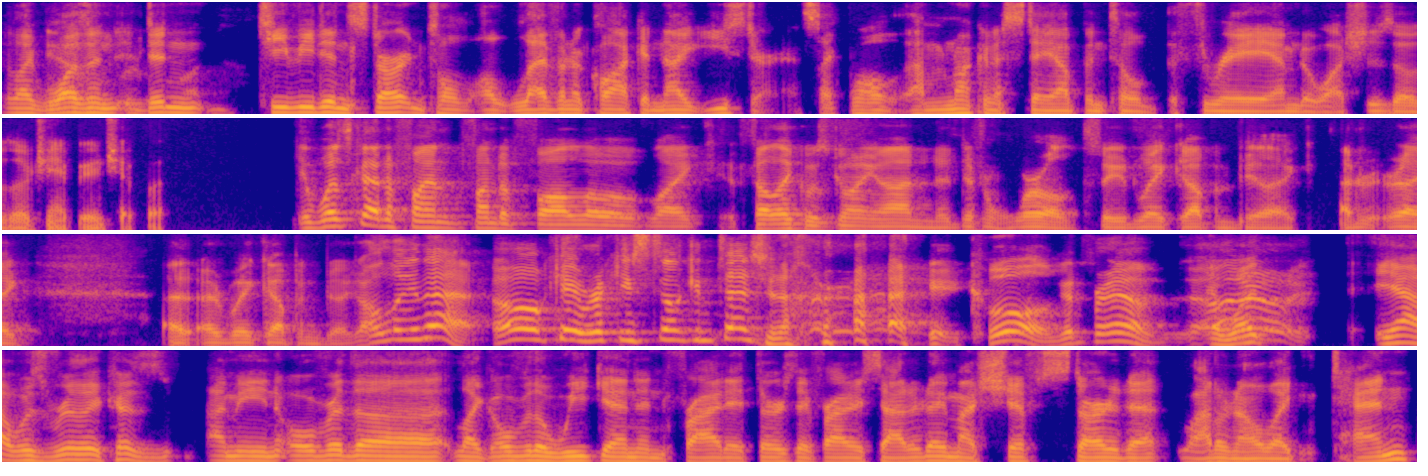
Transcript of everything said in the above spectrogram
Like Yeah, wasn't it didn't TV didn't start until eleven o'clock at night Eastern. It's like, well, I'm not going to stay up until three a.m. to watch the Zozo Championship, but It was kind of fun fun to follow. Like it felt like it was going on in a different world. So you'd wake up and be like, I'd like. I'd I'd wake up and be like, "Oh, look at that! Oh, okay, Rickie's still in contention. All right, cool, good for him." Oh, what- yeah, it was really because I mean, over the like over the weekend and Friday, Thursday, Friday, Saturday, my shift started at I don't know, like ten,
